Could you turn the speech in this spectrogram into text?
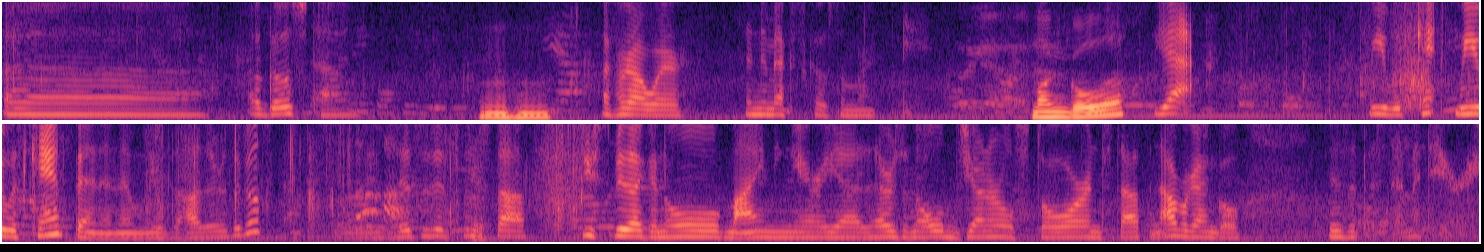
Uh, a ghost town. Mm-hmm. I forgot where. In New Mexico somewhere. Mogollon. Yeah. We was camp- we was camping and then we saw there was a ghost town. So we ah. visited some stuff. It used to be like an old mining area. There's an old general store and stuff. And now we're gonna go visit the cemetery.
